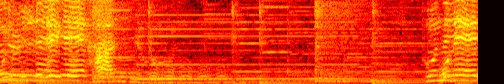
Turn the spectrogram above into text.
오늘 내게 한눈 보내주시옵소서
